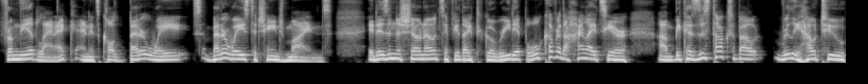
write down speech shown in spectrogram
from the Atlantic, and it's called "Better Ways Better Ways to Change Minds." It is in the show notes if you'd like to go read it, but we'll cover the highlights here um, because this talks about really how to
